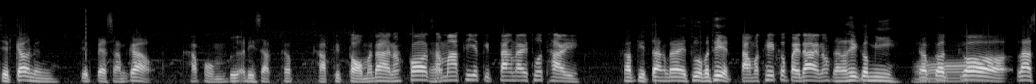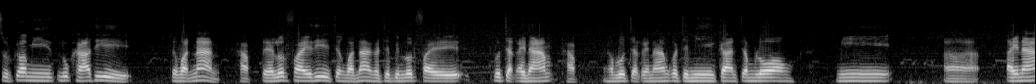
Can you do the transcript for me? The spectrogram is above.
7 9 1 7 8 3 9ครับผมเบอร์อดิศักดิ์ครับ ครับติดต่อมาได้เนอะก็ครับสามารถที่จะติดตั้งได้ทั่วไทยครับติดตั้งได้ทั่วประเทศต่างประเทศก็ไปได้เนาะ ต่างประเทศก็มีครับอ๋อก็ก็ล่าสุดก็มีลูกค้าที่ จังหวัดน่านครับแต่รถไฟที่จังหวัดน่านก็จะเป็นรถไฟรถจากรไอ้น้ำครับนะครับรถจากรไอ้น้ำก็จะมีการจำลองมีอ่าไอ้น้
